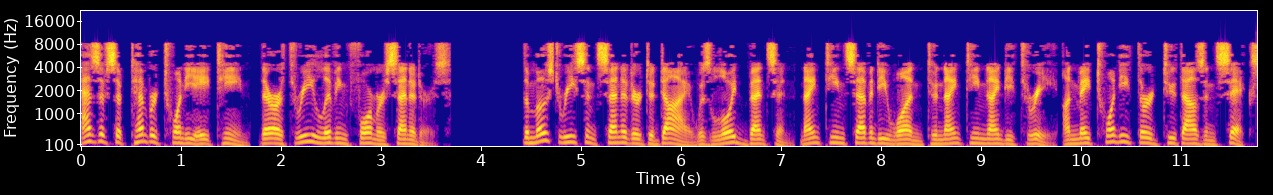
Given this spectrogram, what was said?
As of September 2018, there are three living former senators. The most recent senator to die was Lloyd Bentsen (1971–1993) on May 23, 2006,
